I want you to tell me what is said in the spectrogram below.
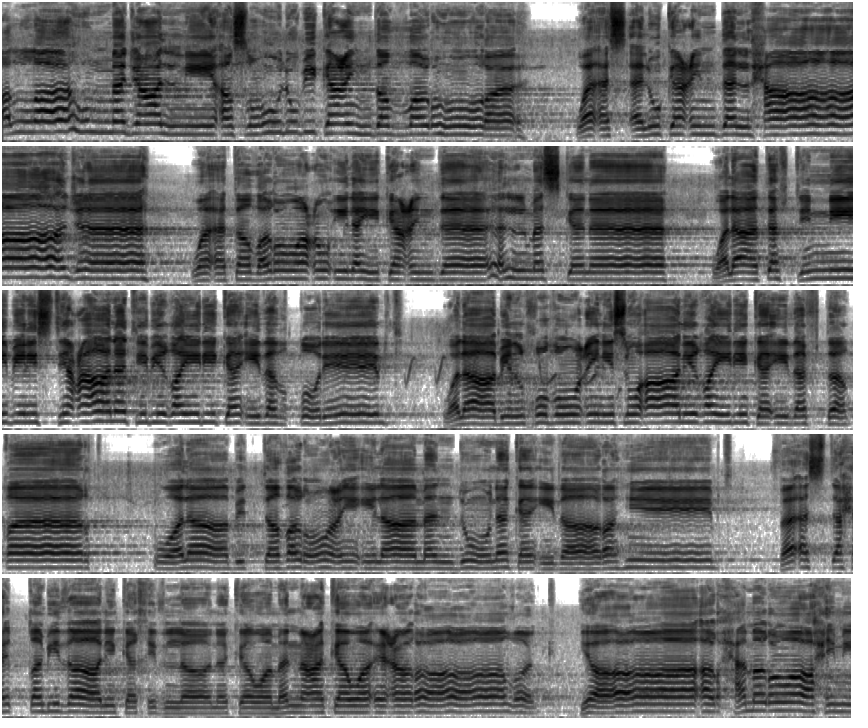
اللهم اجعلني أصول بك عند الضرورة وأسألك عند الحاجة وأتضرع إليك عند المسكنة. ولا تفتني بالاستعانة بغيرك إذا اضطررت. ولا بالخضوع لسؤال غيرك إذا افتقرت ولا بالتضرع إلى من دونك إذا رهبت. فأستحق بذلك خذلانك ومنعك وإعراضك يا أرحم الراحمين.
